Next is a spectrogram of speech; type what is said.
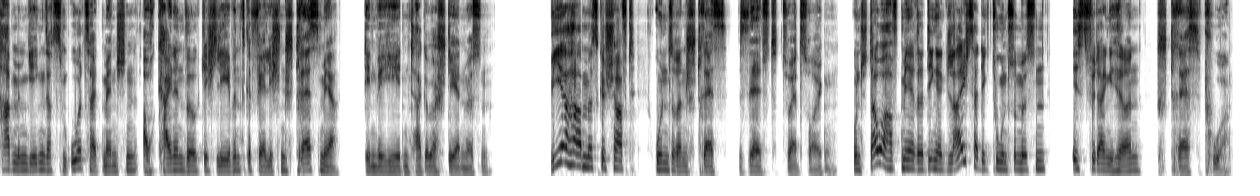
haben im Gegensatz zum Urzeitmenschen auch keinen wirklich lebensgefährlichen Stress mehr, den wir jeden Tag überstehen müssen. Wir haben es geschafft, unseren Stress selbst zu erzeugen. Und dauerhaft mehrere Dinge gleichzeitig tun zu müssen, ist für dein Gehirn Stress pur.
